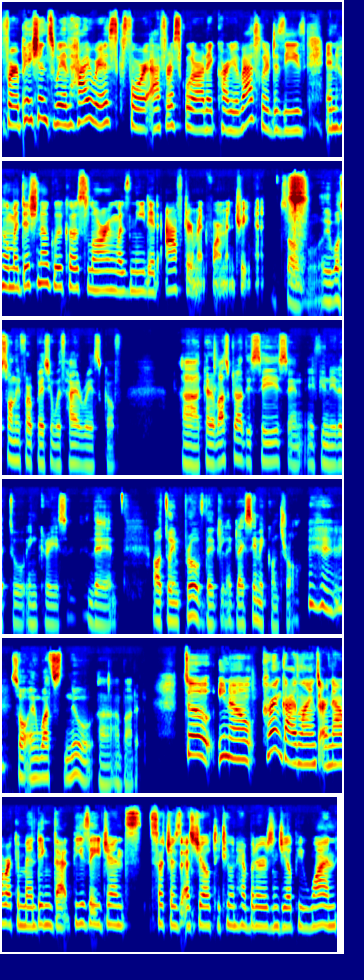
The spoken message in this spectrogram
for patients with high risk for atherosclerotic cardiovascular disease in whom additional glucose lowering was needed after metformin treatment. So it was only for patients with high risk of uh, cardiovascular disease and if you needed to increase the or to improve the glycemic control. Mm-hmm. So, and what's new uh, about it? So, you know, current guidelines are now recommending that these agents, such as SGLT2 inhibitors and GLP 1,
